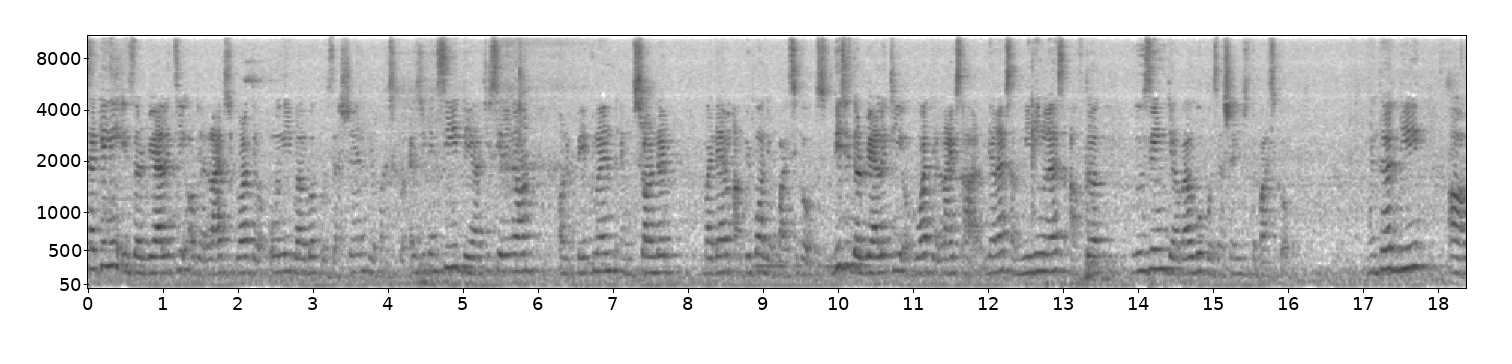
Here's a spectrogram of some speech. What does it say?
Secondly is the reality of their lives without their only valuable possession, their bicycle. As you can see, they are just sitting on, on a pavement and surrounded by them are people on their bicycles. This is the reality of what their lives are. Their lives are meaningless after losing their valuable possessions, the bicycle. And thirdly, uh,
